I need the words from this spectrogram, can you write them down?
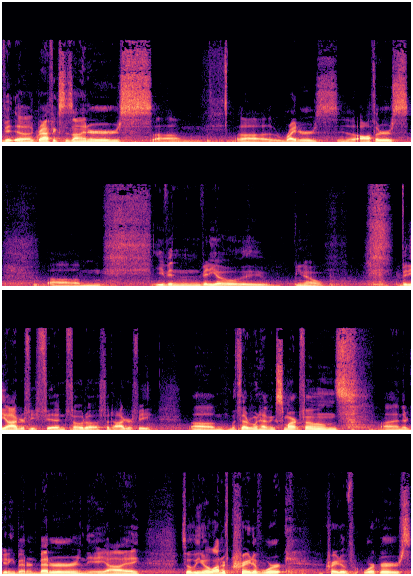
vi- uh, graphics designers. Uh, writers, authors, um, even video, you know, videography and photo photography. Um, with everyone having smartphones uh, and they're getting better and better, and the AI, so you know a lot of creative work, creative workers,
